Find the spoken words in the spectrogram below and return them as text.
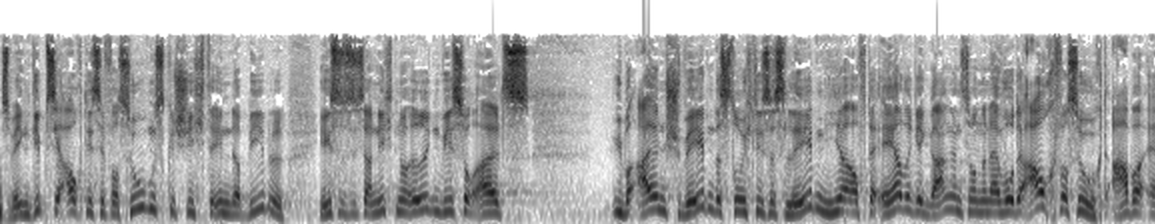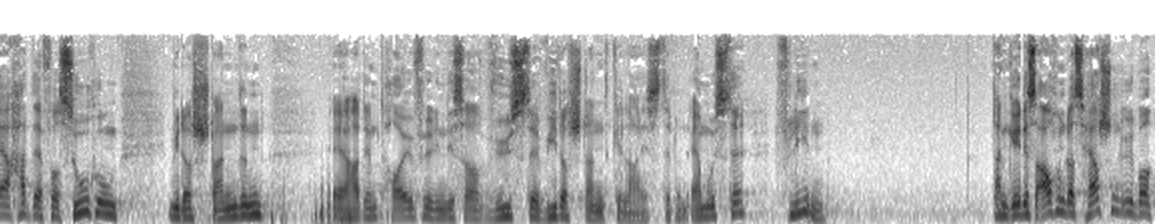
Deswegen gibt es ja auch diese Versuchungsgeschichte in der Bibel. Jesus ist ja nicht nur irgendwie so als über allem Schwebendes durch dieses Leben hier auf der Erde gegangen, sondern er wurde auch versucht. Aber er hat der Versuchung widerstanden. Er hat dem Teufel in dieser Wüste Widerstand geleistet und er musste fliehen. Dann geht es auch um das Herrschen über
